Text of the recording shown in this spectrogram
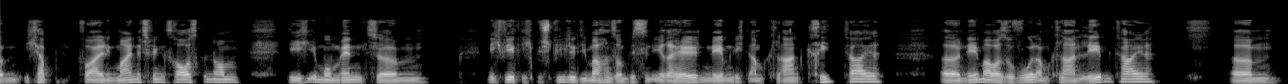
ähm, ich habe vor allen Dingen meine Twinks rausgenommen, die ich im Moment ähm, nicht wirklich bespiele. Die machen so ein bisschen ihre Helden, nehmen nicht am Clan Krieg teil, äh, nehmen aber sowohl am Clan Leben teil. Ähm,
